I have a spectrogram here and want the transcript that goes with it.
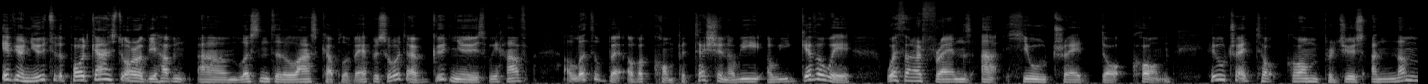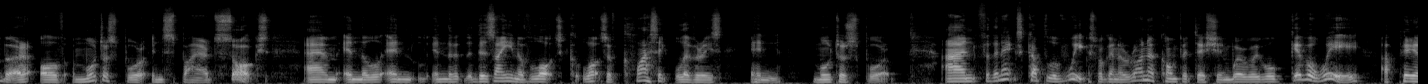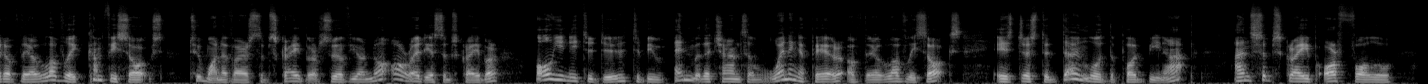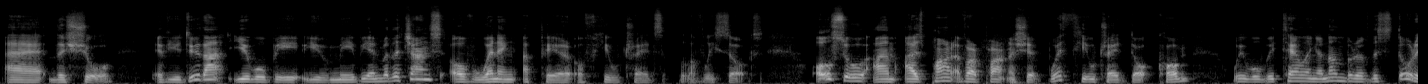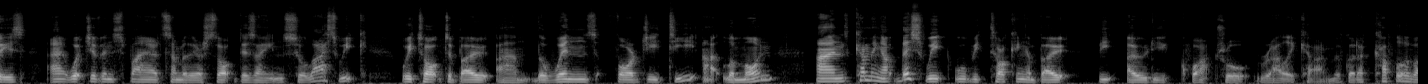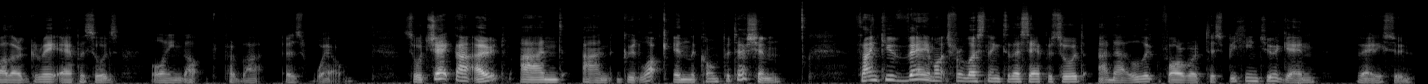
If you're new to the podcast or if you haven't um, listened to the last couple of episodes, I have good news. We have a little bit of a competition, a wee, a wee giveaway with our friends at heeltread.com. Heeltread.com produce a number of motorsport inspired socks um, in the in in the, the design of lots lots of classic liveries in motorsport. And for the next couple of weeks, we're going to run a competition where we will give away a pair of their lovely comfy socks to one of our subscribers. So if you're not already a subscriber, all you need to do to be in with a chance of winning a pair of their lovely socks is just to download the Podbean app and subscribe or follow uh, the show. If you do that, you will be you may be in with a chance of winning a pair of Heel Tread's lovely socks. Also, um, as part of our partnership with HeelTread.com, we will be telling a number of the stories uh, which have inspired some of their sock designs. So last week we talked about um, the wins Ford GT at Le Mans, and coming up this week we'll be talking about the Audi Quattro rally car. And we've got a couple of other great episodes lined up for that as well. So check that out and and good luck in the competition. Thank you very much for listening to this episode, and I look forward to speaking to you again very soon.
